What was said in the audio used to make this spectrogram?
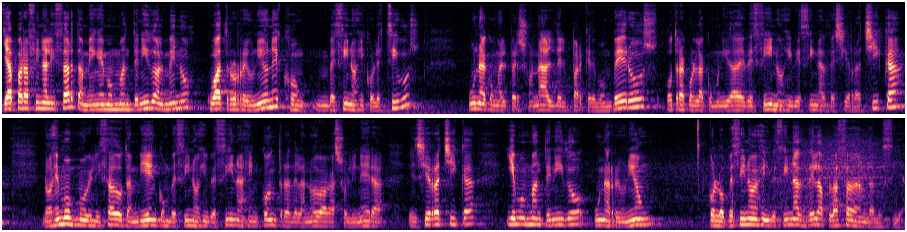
Ya para finalizar, también hemos mantenido al menos cuatro reuniones con vecinos y colectivos, una con el personal del Parque de Bomberos, otra con la comunidad de vecinos y vecinas de Sierra Chica. Nos hemos movilizado también con vecinos y vecinas en contra de la nueva gasolinera en Sierra Chica y hemos mantenido una reunión con los vecinos y vecinas de la Plaza de Andalucía.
